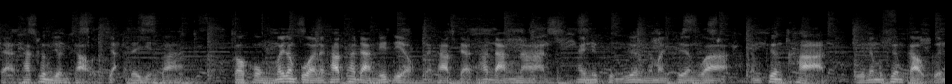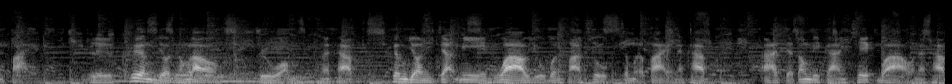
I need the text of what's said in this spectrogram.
แต่ถ้าเครื่องยนต์เก่าจะได้ยินบ้าง ก็คงไม่ต้องกลัวนะครับ ถ้าดังนิดเดียวนะครับ แต่ถ้าดังนานให้นึกถึงเรื่องน้ำมันเครื่องว่าน้ำเครื่องขาด หรือน้ำมันเครื่องเก่าเกินไป หรือเครื่องยนต์ของเราหลวมนะครับ เครื่องยนต์จะมีวาล์วอยู่บนฝาสูบเสมอไปนะครับ อาจจะต้องมีการเช็ควาล์วนะครับ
